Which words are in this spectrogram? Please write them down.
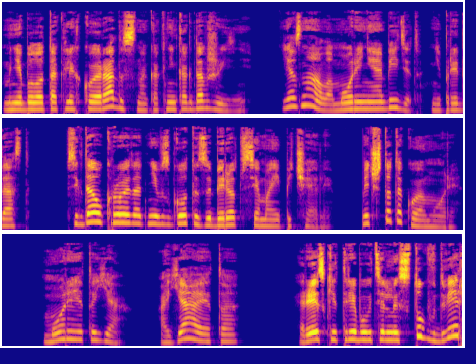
Мне было так легко и радостно, как никогда в жизни. Я знала, море не обидит, не предаст. Всегда укроет от невзгод и заберет все мои печали. Ведь что такое море? Море — это я, а я — это... Резкий требовательный стук в дверь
